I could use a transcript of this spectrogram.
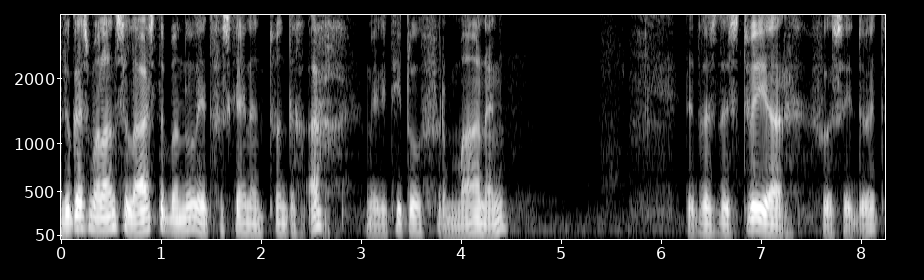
Lucas Malan se laaste bundel het verskyn in 2008 met die titel Vermaning. Dit was dus 2 jaar voor sy dood.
